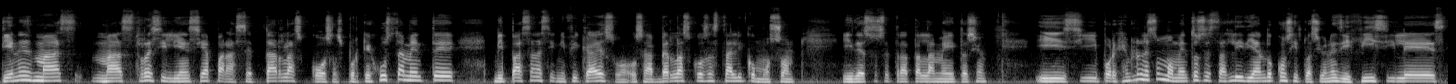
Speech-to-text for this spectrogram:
tienes más, más resiliencia para aceptar las cosas, porque justamente vipassana significa eso, o sea, ver las cosas tal y como son, y de eso se trata la meditación. Y si, por ejemplo, en estos momentos estás lidiando con situaciones difíciles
